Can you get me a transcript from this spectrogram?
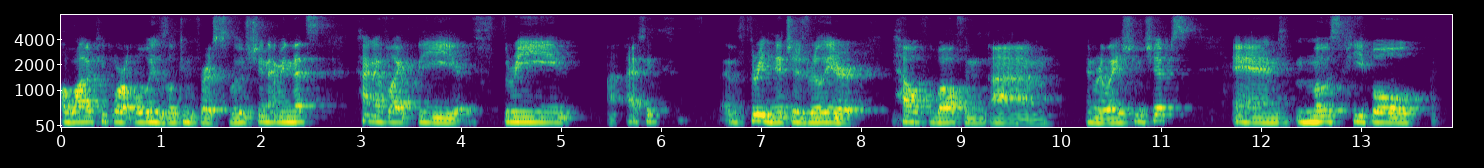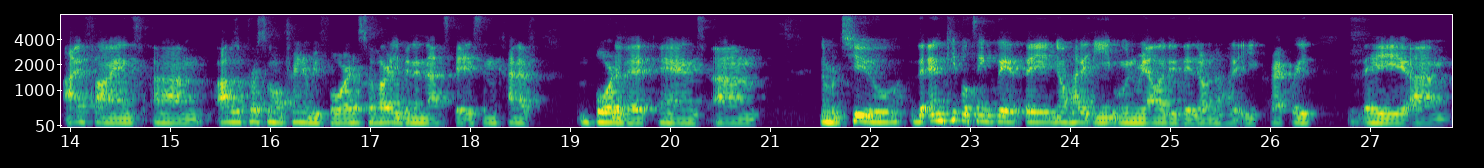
a lot of people are always looking for a solution. I mean, that's kind of like the three. I think the three niches really are health, wealth, and um, and relationships. And most people, I find, um, I was a personal trainer before, so I've already been in that space and kind of bored of it. And um, number two, the and people think that they know how to eat when in reality they don't know how to eat correctly. They um,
